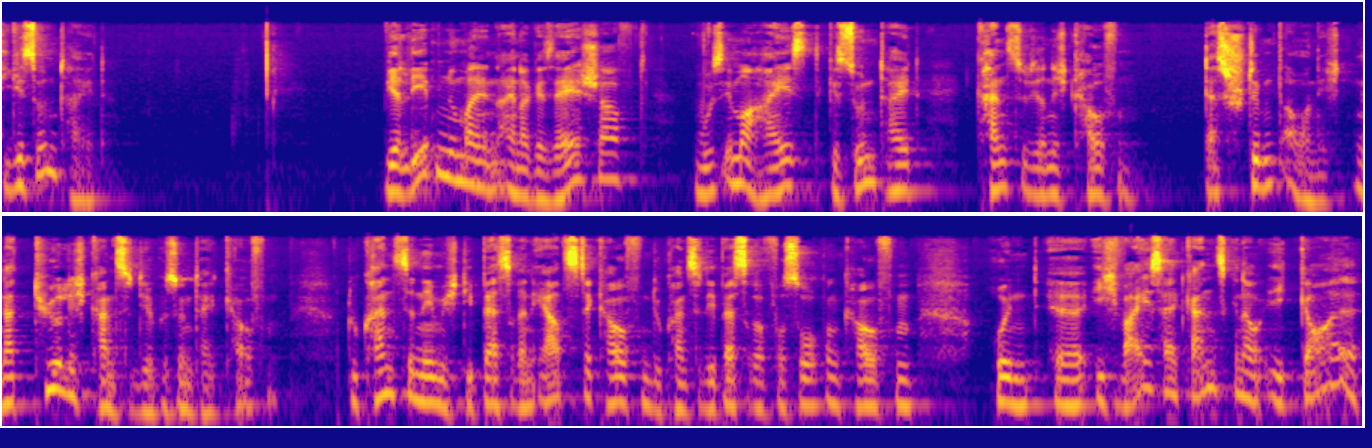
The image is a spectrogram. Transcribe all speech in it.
die Gesundheit. Wir leben nun mal in einer Gesellschaft, wo es immer heißt, Gesundheit kannst du dir nicht kaufen. Das stimmt aber nicht. Natürlich kannst du dir Gesundheit kaufen. Du kannst dir nämlich die besseren Ärzte kaufen, du kannst dir die bessere Versorgung kaufen. Und äh, ich weiß halt ganz genau, egal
